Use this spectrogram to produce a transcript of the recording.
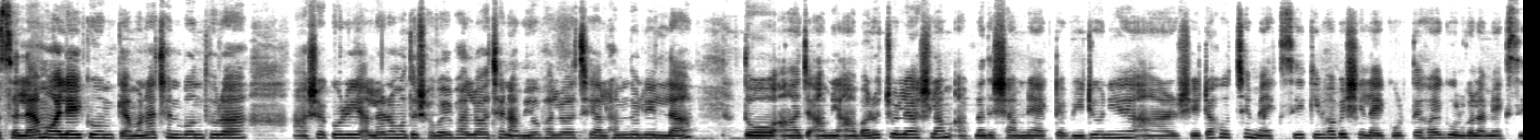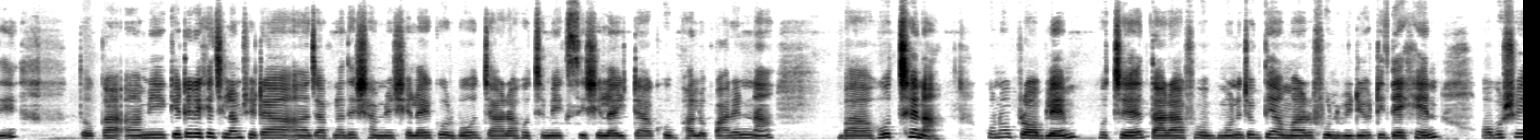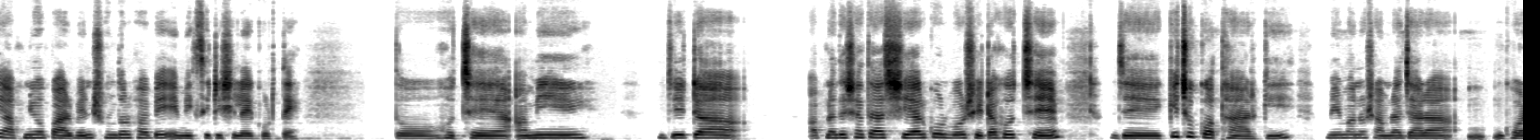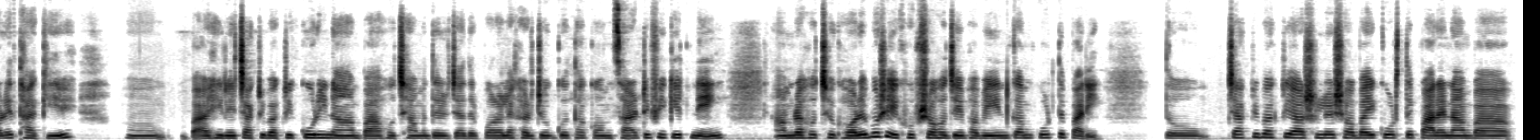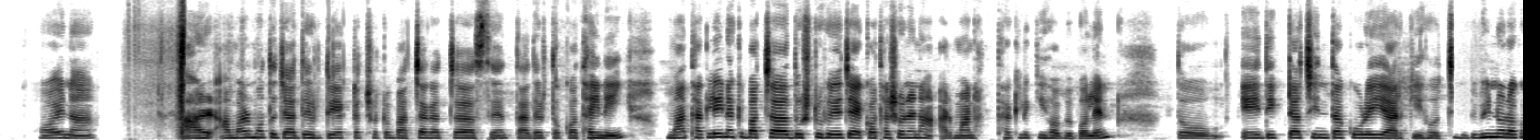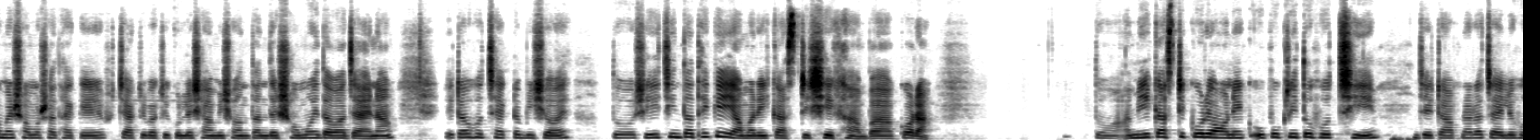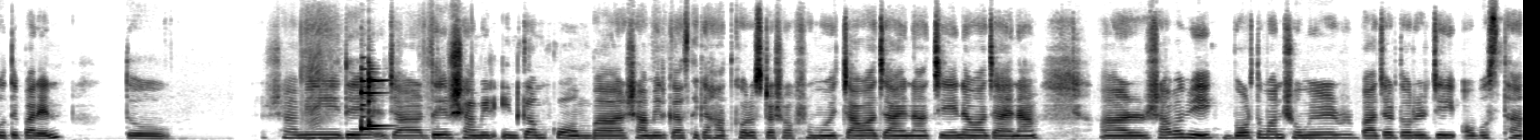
আসসালামু আলাইকুম। কেমন আছেন বন্ধুরা? আশা করি আল্লাহর রহমতে সবাই ভালো আছেন, আমিও ভালো আছি, আলহামদুলিল্লাহ। তো আজ আমি আবারও চলে আসলাম আপনাদের সামনে একটা ভিডিও নিয়ে, আর সেটা হচ্ছে ম্যাক্সি কীভাবে সেলাই করতে হয় গোলগলা ম্যাক্সি। তো আমি কেটে রেখেছিলাম, সেটা আজ আপনাদের সামনে সেলাই করব। যারা হচ্ছে ম্যাক্সি সেলাইটা খুব ভালো পারেন না বা হচ্ছে না কোনো প্রবলেম হচ্ছে, তারা মনোযোগ দিয়ে আমার ফুল ভিডিওটি দেখেন। অবশ্যই আপনিও পারবেন সুন্দরভাবে এই মিক্সিটি সেলাই করতে। তো হচ্ছে আমি যেটা আপনাদের সাথে আজ শেয়ার করব সেটা হচ্ছে যে কিছু কথা আর কি। মেয়ে মানুষ, আমরা যারা ঘরে থাকি বাহিরে চাকরি বাকরি করি না বা হচ্ছে আমাদের যাদের পড়ালেখার যোগ্যতা কম সার্টিফিকেট নেই, আমরা হচ্ছে ঘরে বসেই খুব সহজে এভাবে ইনকাম করতে পারি। তো চাকরি বাকরি আসলে সবাই করতে পারে না বা হয় না। আর আমার মতো যাদের দু একটা ছোট বাচ্চা কাচ্চা আছে, তাদের তো কথাই নেই। মা থাকলেই নাকি বাচ্চা দুষ্টু হয়ে যায়, কথা শোনে না। আর মা থাকলে কি হবে বলেন? তো এই দিকটা চিন্তা করেই আর কি হচ্ছে। বিভিন্ন রকমের সমস্যা থাকে চাকরি বাকরি করলে স্বামী সন্তানদের সময় দেওয়া যায় না। এটাও হচ্ছে একটা বিষয়। তো সেই চিন্তা থেকেই আমার এই কাজটি শেখা বা করা। তো আমি এই কাজটি করে অনেক উপকৃত হচ্ছি, যেটা আপনারা চাইলে হতে পারেন। তো স্বামীদের, যাদের স্বামীর ইনকাম কম বা স্বামীর কাছ থেকে হাত খরচটা সবসময় চাওয়া যায় না, চেয়ে নেওয়া যায় না আর স্বাভাবিক বর্তমান সময়ের বাজার দরের যেই অবস্থা,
